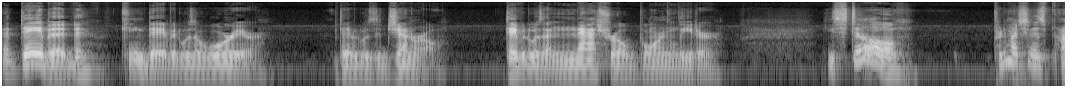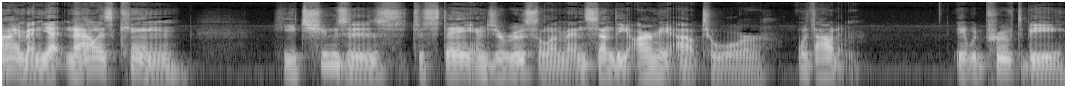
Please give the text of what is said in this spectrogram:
Now, David, King David, was a warrior. David was a general. David was a natural born leader. He's still pretty much in his prime, and yet now as king, he chooses to stay in Jerusalem and send the army out to war without him. It would prove to be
